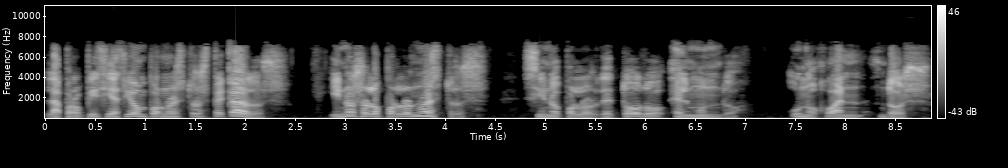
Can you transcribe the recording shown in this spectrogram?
la propiciación por nuestros pecados, y no sólo por los nuestros, sino por los de todo el mundo. 1 Juan 2.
